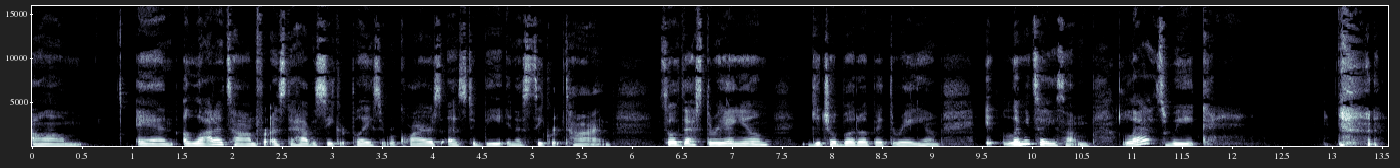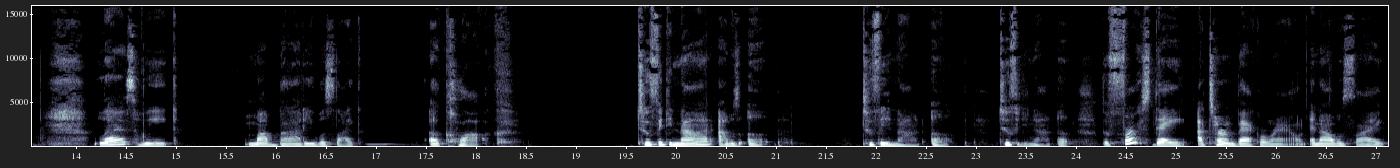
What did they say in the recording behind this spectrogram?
Um, and a lot of time for us to have a secret place, it requires us to be in a secret time. So if that's 3 a.m., get your butt up at 3 a.m. let me tell you something. Last week, last week, my body was like a clock. 259, I was up. 259 up. 259 up. The first day I turned back around and I was like,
